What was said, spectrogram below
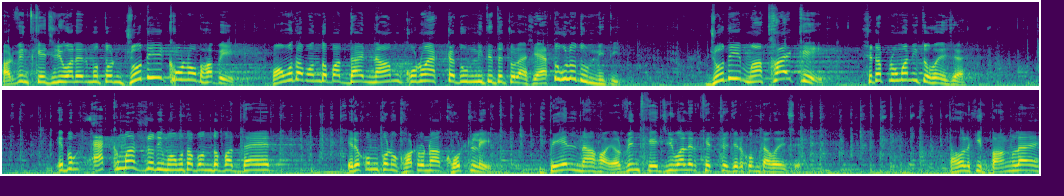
অরবিন্দ কেজরিওয়ালের মতন যদি কোনোভাবে মমতা বন্দ্যোপাধ্যায়ের নাম কোনো একটা দুর্নীতিতে চলে আসে, এতগুলো দুর্নীতি, যদি মাথায় কে, সেটা প্রমাণিত হয়ে যায়। এবং এক মাস যদি মমতা বন্দ্যোপাধ্যায়ের এরকম কোনো ঘটনা ঘটলে, বেল না হয়, অরবিন্দ কেজরিওয়ালের ক্ষেত্রে যেরকমটা হয়েছে, তাহলে কি বাংলায়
